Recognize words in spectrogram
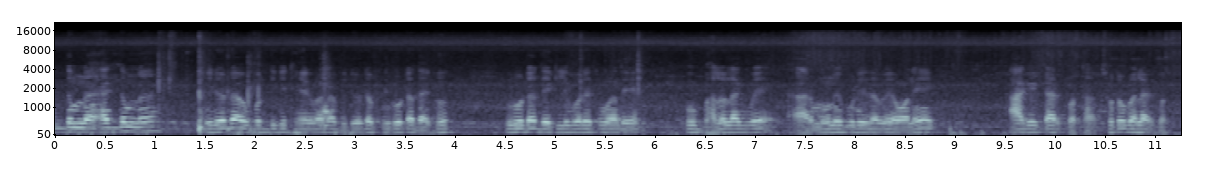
একদম না একদম না। ভিডিওটা উপর দিকে ঠেকবে না, ভিডিওটা পুরোটা দেখো। পুরোটা দেখলে পরে তোমাদের খুব ভালো লাগবে আর মনে পড়ে যাবে অনেক আগেকার কথা, ছোটোবেলার কথা।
